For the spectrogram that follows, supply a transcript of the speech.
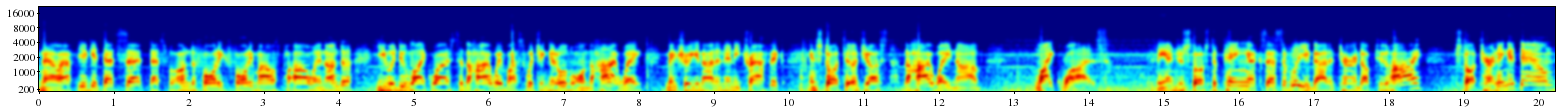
Now, after you get that set, that's for under 40, 40 miles per hour and under. You would do likewise to the highway by switching it over on the highway. Make sure you're not in any traffic and start to adjust the highway knob likewise. If the engine starts to ping excessively, you got it turned up too high. Start turning it down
